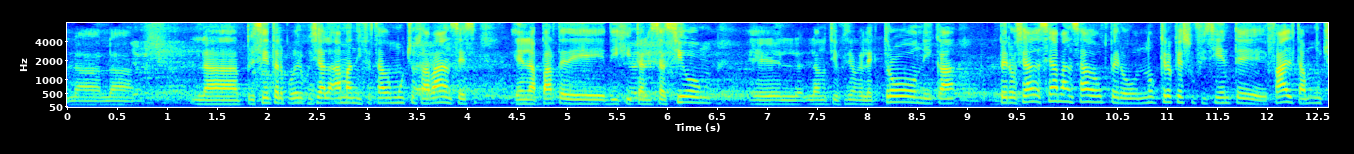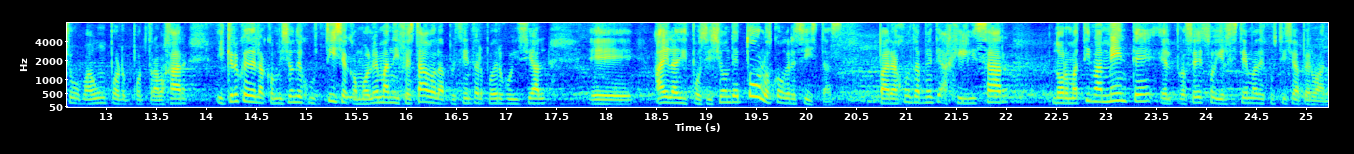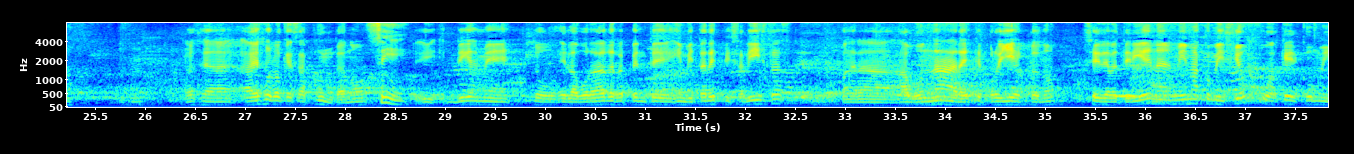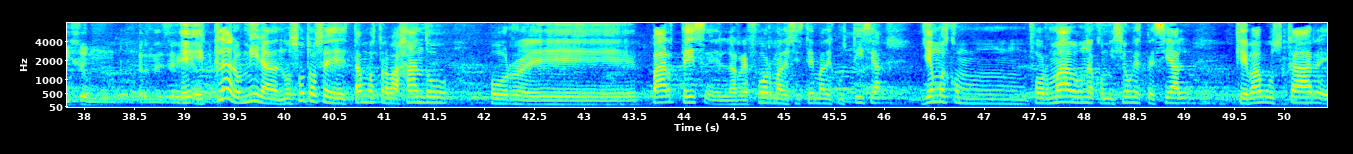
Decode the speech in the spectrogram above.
la presidenta del Poder Judicial ha manifestado muchos avances en la parte de digitalización, la notificación electrónica, pero se ha, avanzado, pero no creo que es suficiente, falta mucho aún por, trabajar. Y creo que de la Comisión de Justicia, como le he manifestado a la Presidenta del Poder Judicial, eh, hay la disposición de todos los congresistas para justamente agilizar normativamente el proceso y el sistema de justicia peruano. O sea, a eso es lo que se apunta, ¿no? Sí. Y dígame, elaborar de repente, invitar especialistas para abonar a este proyecto, ¿no? ¿Se debatería en la misma comisión o a qué comisión pertenecería? Eh, eh, claro, mira, nosotros eh, estamos trabajando por partes la reforma del sistema de justicia. Ya hemos formado una comisión especial que va a buscar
